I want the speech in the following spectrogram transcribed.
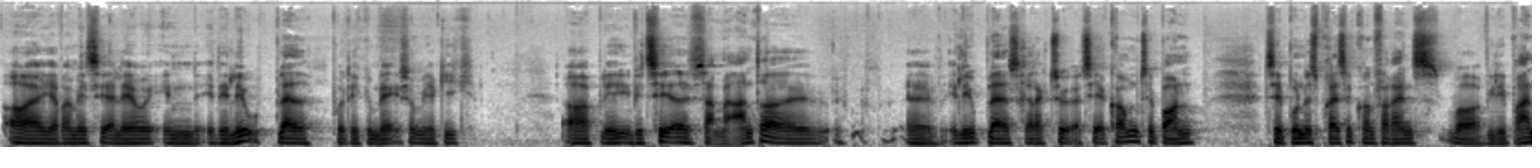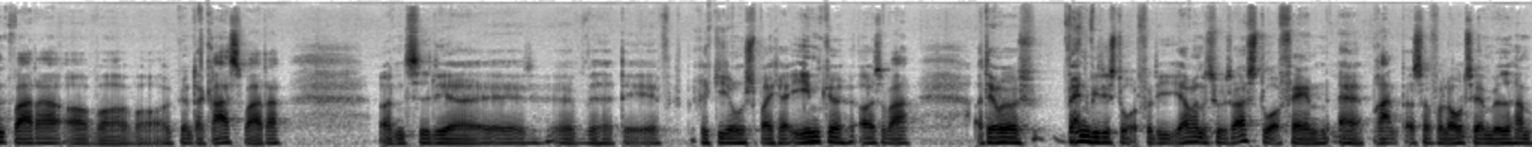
og jeg var med til at lave en, et elevblad på det gymnasium, jeg gik, og blev inviteret sammen med andre øh, øh, elevbladsredaktører til at komme til Bonn til Bundespressekonferenz, hvor Willy Brandt var der, og hvor, hvor Günther Grass var der, og den tidligere øh, øh hvad det, regeringssprecher Emke også var. Og det var jo vanvittigt stort, fordi jeg var naturligvis også stor fan af Brandt, og så få lov til at møde ham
